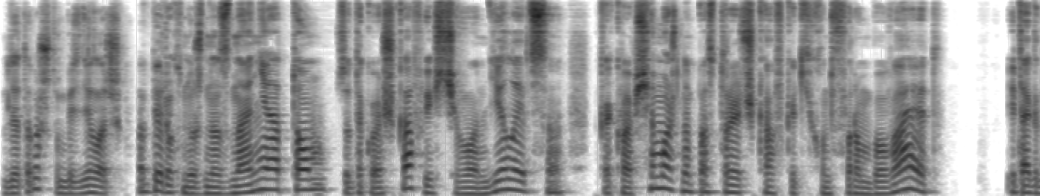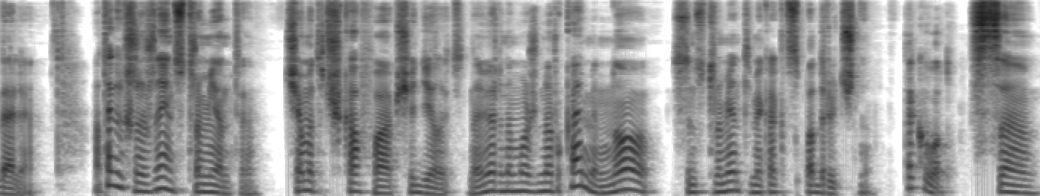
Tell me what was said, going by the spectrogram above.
для того, чтобы сделать шкаф. Во-первых, нужно знание о том, что такое шкаф и из чего он делается, как вообще можно построить шкаф, каких он форм бывает и так далее. А также нужны инструменты. Чем этот шкаф вообще делать? Наверное, можно руками, но с инструментами как-то сподручно. Так вот, с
